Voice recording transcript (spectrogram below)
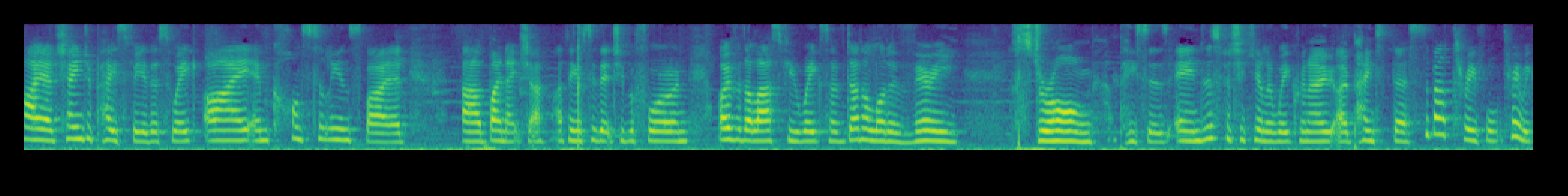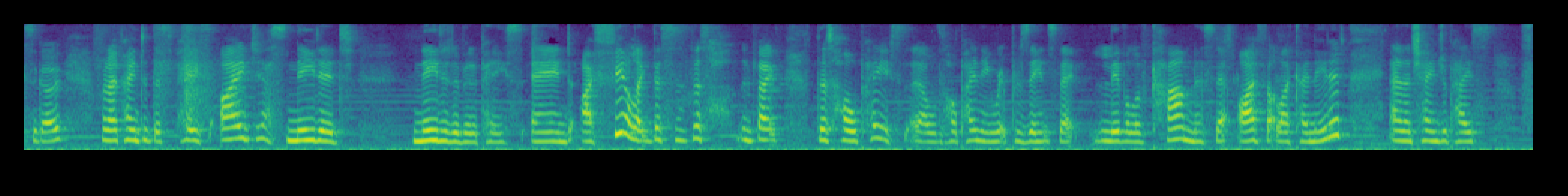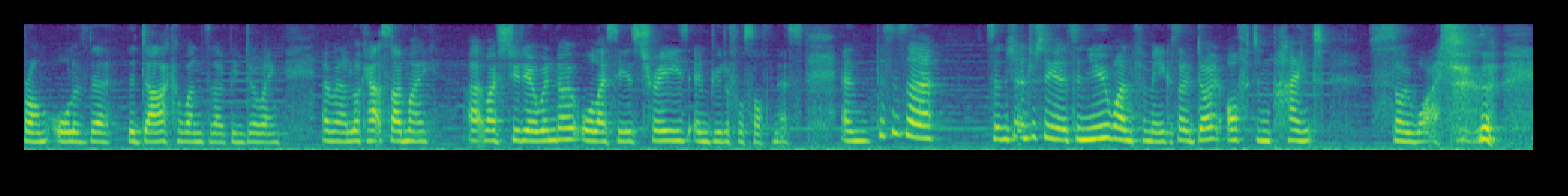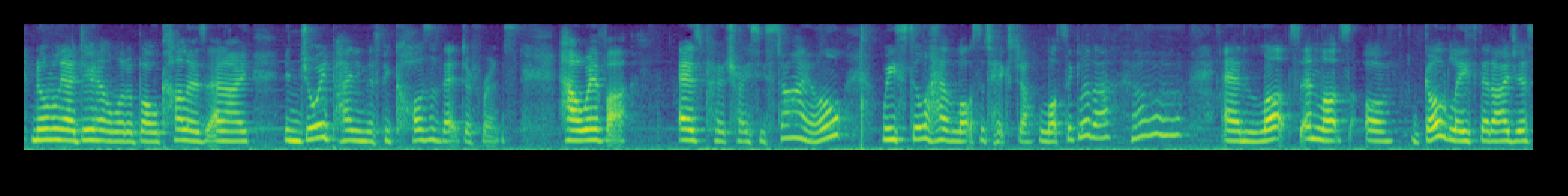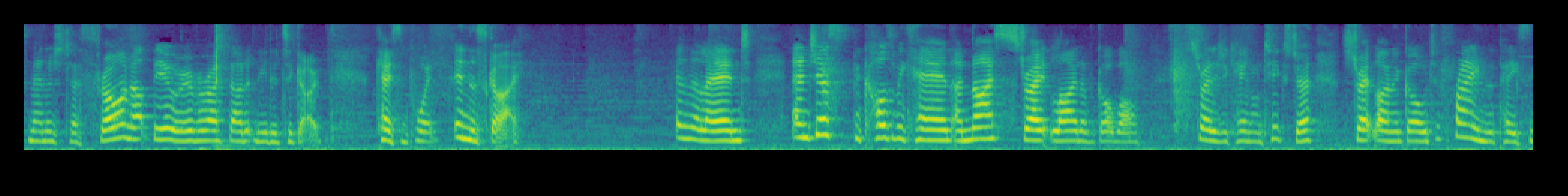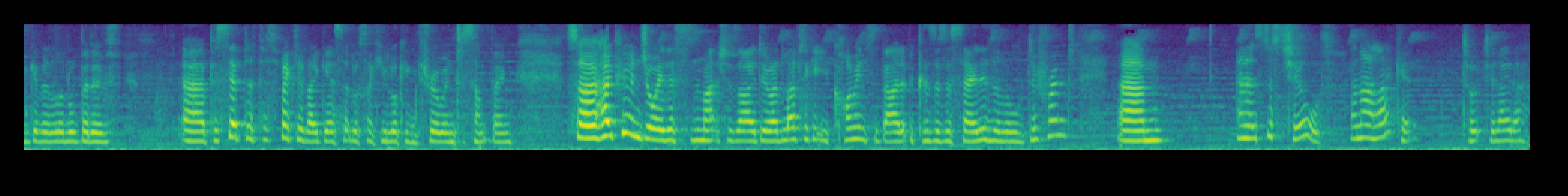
Hi, a change of pace for you this week. I am constantly inspired uh, by nature. I think I've said that to you before, and over the last few weeks, I've done a lot of very strong pieces. And this particular week, when I, I painted this, about three, four, three weeks ago, when I painted this piece, I just needed needed a bit of peace and I feel like this is this in fact this whole piece uh, or the whole painting represents that level of calmness that I felt like I needed and a change of pace from all of the, the darker ones that I've been doing. And when I look outside my uh, my studio window, all I see is trees and beautiful softness. And this is a it's interesting, it's a new one for me because I don't often paint so white. Normally I do have a lot of bold colors and I enjoyed painting this because of that difference. However, as per Tracie style, we still have lots of texture, lots of glitter, and lots and lots of gold leaf that I just managed to throw on up there wherever I felt it needed to go. Case in point, in the sky, in the land, and just because we can, a nice straight line of gold, well, straight as you can on texture, straight line of gold to frame the piece and give it a little bit of uh, perceptive perspective, I guess. It looks like you're looking through into something. So I hope you enjoy this as much as I do. I'd love to get your comments about it because as I say, it is a little different. Um, and it's just chilled and I like it. Talk to you later.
